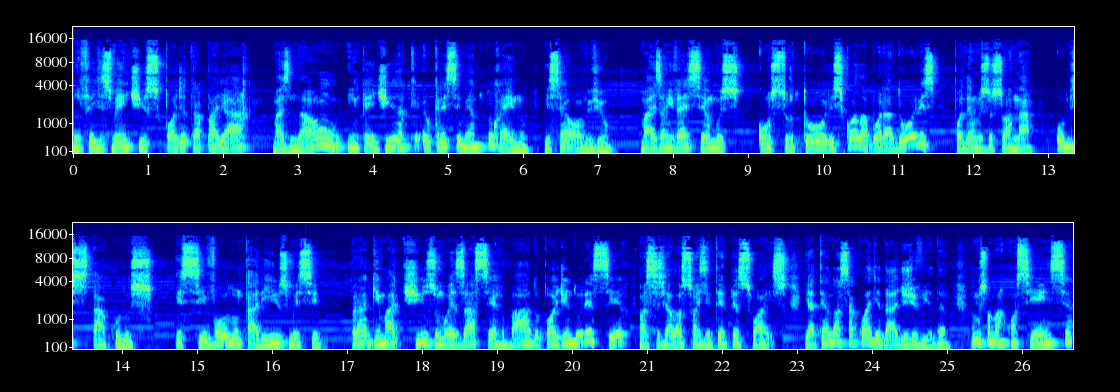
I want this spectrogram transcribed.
Infelizmente, isso pode atrapalhar, mas não impedir o crescimento do reino. Isso é óbvio. Mas ao invés de sermos construtores, colaboradores, podemos nos tornar obstáculos. Esse voluntarismo, esse pragmatismo exacerbado pode endurecer nossas relações interpessoais e até nossa qualidade de vida. Vamos tomar consciência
